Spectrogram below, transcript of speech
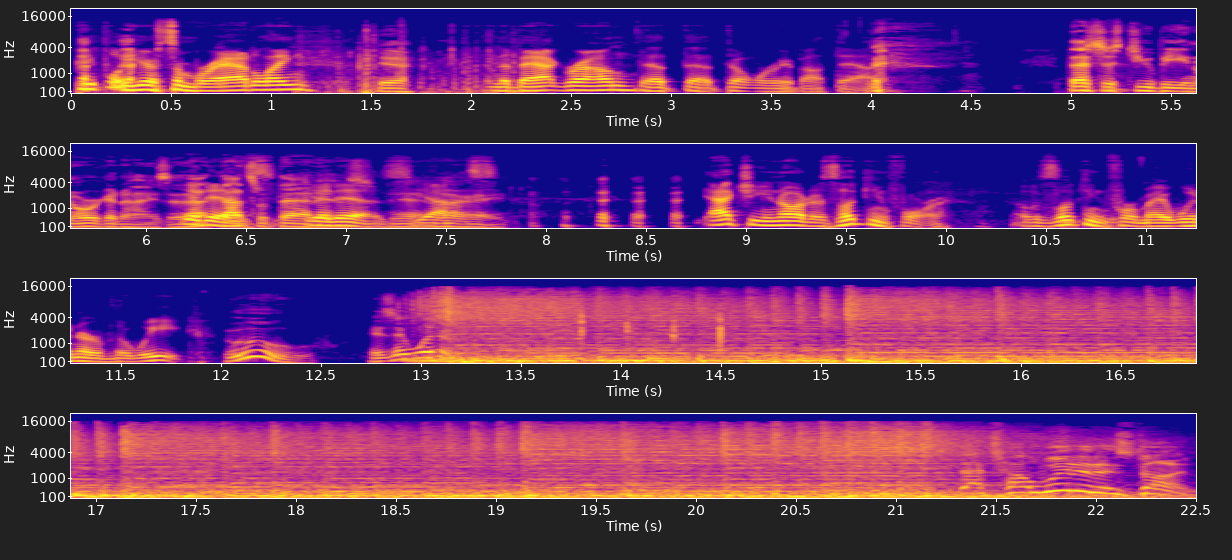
people hear some rattling Yeah. in the background. That that don't worry about that. That's just you being organized. It That- That's what that It is. is, Yeah, yes. All Actually, you know what I was looking for? I was looking for my winner of the week. Ooh, is it winter? That's That's how winning is done.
